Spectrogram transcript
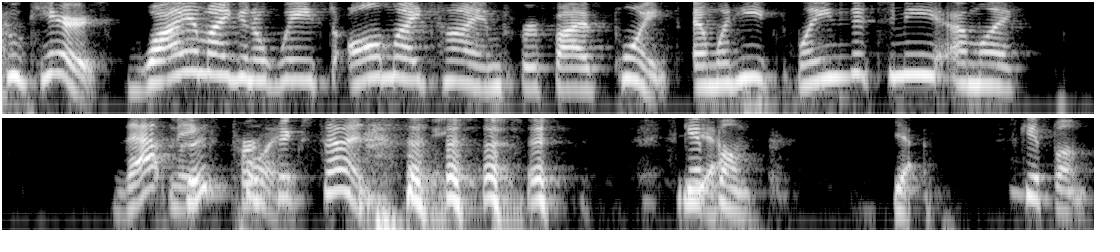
who cares? Why am I going to waste all my time for five points? And when he explained it to me, I'm like, that makes Good perfect sense. Skip yeah. them. Yeah. Skip them.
